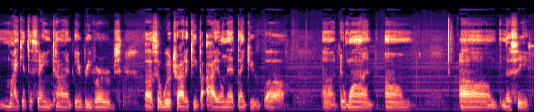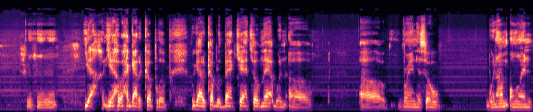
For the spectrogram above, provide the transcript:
mic at the same time, it reverbs. Uh so we'll try to keep an eye on that. Thank you, uh uh Dewan. Um um let's see. Yeah, yeah, I got a couple of we got a couple of back chats on that one, uh uh Brandon. So when I'm on,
